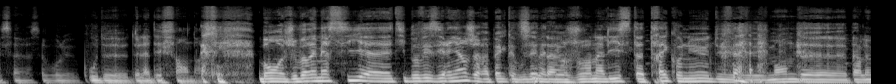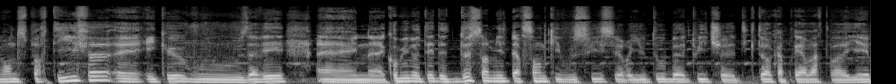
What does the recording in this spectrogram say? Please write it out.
ça, ça vaut le coup de, de la défendre. Bon, je vous remercie euh, Thibaut Vézirien. Je rappelle que Merci, vous êtes un journaliste très connu du monde euh, par le monde sportif et, et que vous avez euh, une communauté de 200 000 personnes qui vous suivent sur YouTube, Twitch, TikTok après avoir travaillé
